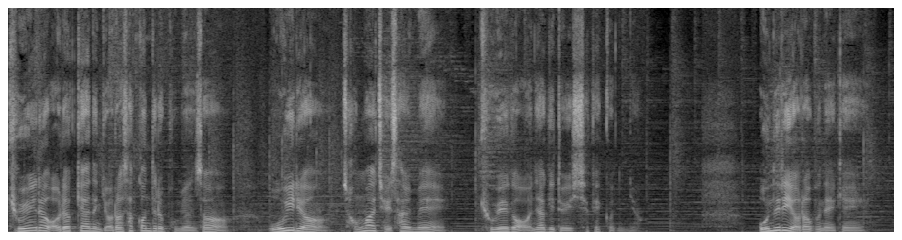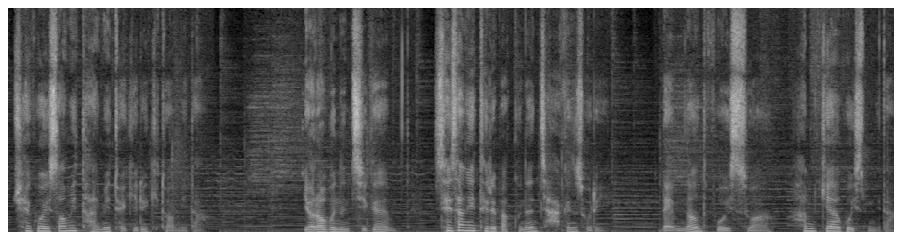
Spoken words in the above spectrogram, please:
교회를 어렵게 하는 여러 사건들을 보면서 오히려 정말 제 삶에 교회가 언약이 되기 시작했거든요. 오늘이 여러분에게 최고의 서밋 타임이 되기를 기도합니다. 여러분은 지금 세상의 틀을 바꾸는 작은 소리 랩넌트 보이스와 함께하고 있습니다.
